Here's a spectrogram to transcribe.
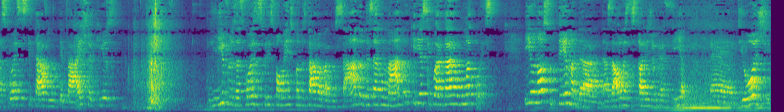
as coisas que estavam debaixo aqui, os livros, as coisas, principalmente quando estava bagunçado ou desarrumado, queria se guardar alguma coisa. E o nosso tema da, das aulas de História e Geografia é, de hoje,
